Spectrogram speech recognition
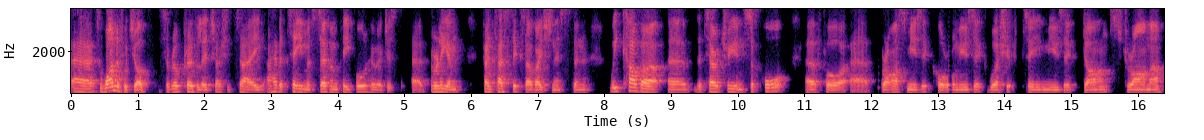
uh, it's a wonderful job. It's a real privilege, I should say. I have a team of seven people who are just uh, brilliant, fantastic Salvationists, and we cover uh, the territory in support uh, for uh, brass music, choral music, worship team music, dance, drama,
